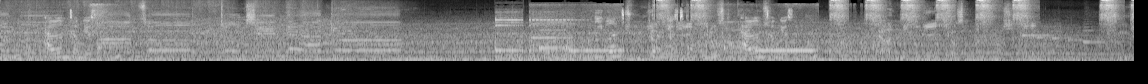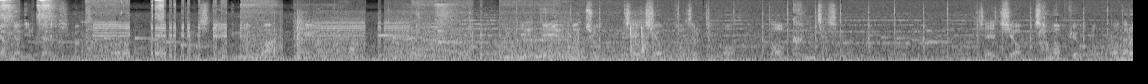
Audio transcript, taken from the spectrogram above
정류소는 다음 정류소는 이번 정류소는 다음 정류소는 대한민국이 일어섰다는 것이기에 중장년 일자리 희망. 당신의 능력과 계획 1대1 맞춤 재취업 컨설팅으로 더 큰 자신감. 재취업 창업 교육으로 또 다른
